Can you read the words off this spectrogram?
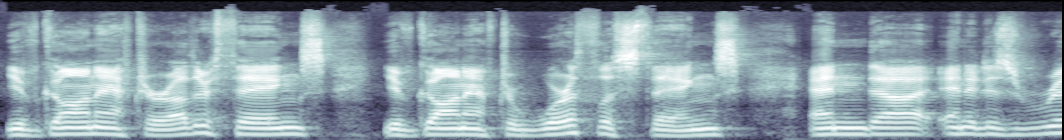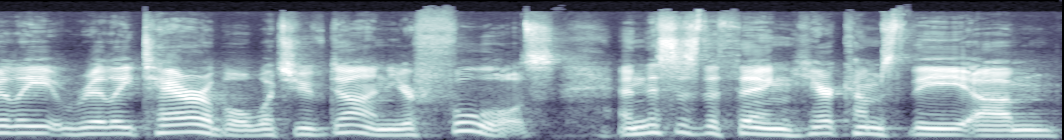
You've gone after other things, you've gone after worthless things, and, uh, and it is really, really terrible what you've done. You're fools. And this is the thing here comes the. Um,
